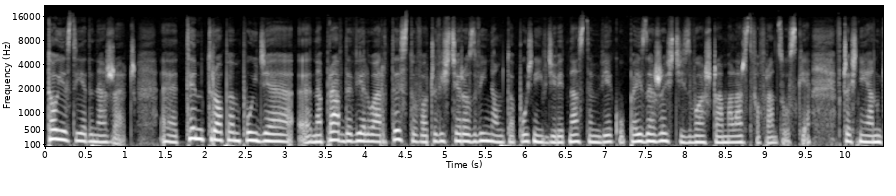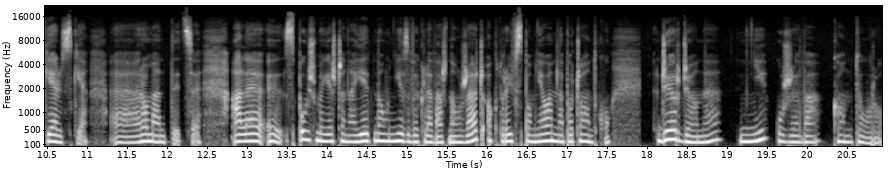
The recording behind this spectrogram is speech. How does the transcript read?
To jest jedna rzecz. E, tym tropem pójdzie e, naprawdę wielu artystów. Oczywiście rozwiną to później w XIX wieku pejzażyści, zwłaszcza malarstwo francuskie, wcześniej angielskie, e, romantycy. Ale spójrzmy jeszcze na jedną niezwykle ważną rzecz, o której wspomniałam na początku. Giorgione nie używa konturu.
